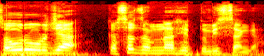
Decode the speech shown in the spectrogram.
सौर ऊर्जा कसं जमणार हे तुम्हीच सांगा.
